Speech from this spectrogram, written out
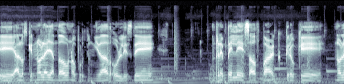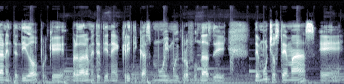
Eh, a los que no le hayan dado una oportunidad o les dé repele South Park, creo que no le han entendido porque verdaderamente tiene críticas muy muy profundas de, muchos temas eh,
